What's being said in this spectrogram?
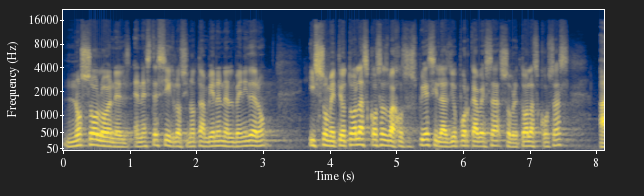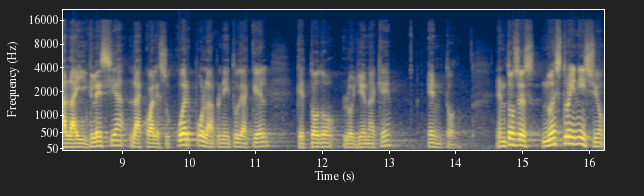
no solo en, el, en este siglo, sino también en el venidero, y sometió todas las cosas bajo sus pies y las dio por cabeza sobre todas las cosas a la iglesia, la cual es su cuerpo, la plenitud de aquel que todo lo llena que en todo. Entonces, nuestro inicio,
